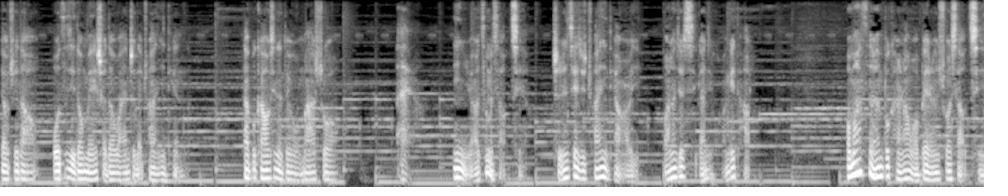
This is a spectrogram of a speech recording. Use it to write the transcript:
要知道，我自己都没舍得完整的穿一天呢。他不高兴地对我妈说：“哎呀，你女儿这么小气啊，只是借去穿一天而已，完了就洗干净还给她了。”我妈自然不肯让我被人说小气，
